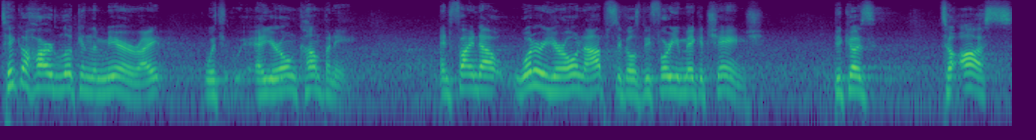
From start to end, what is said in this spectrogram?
take a hard look in the mirror, right, with at your own company and find out what are your own obstacles before you make a change. Because to us,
